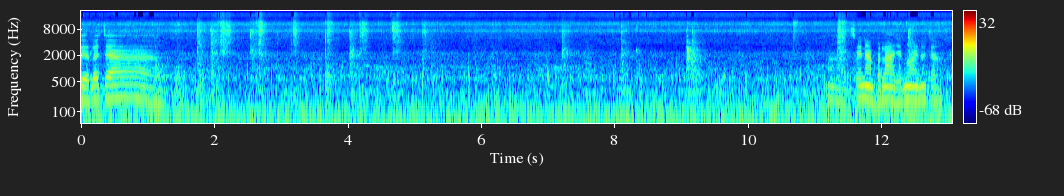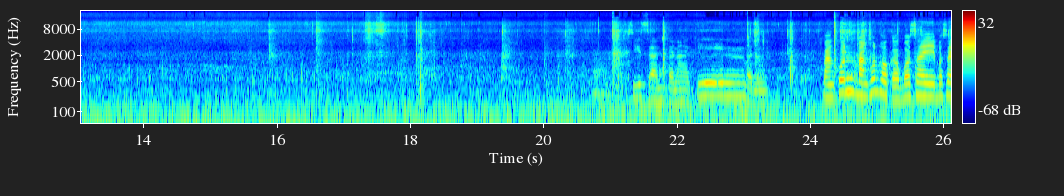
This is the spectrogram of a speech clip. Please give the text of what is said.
เดือดแล้วจ้าอ่าใส่น้ำปลาร้าจากหน้อยนะจ๊ะสีสันก็น่ากินบัดนี้บางคนบางคนเขาก็บ่ใส่บ่ใส่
